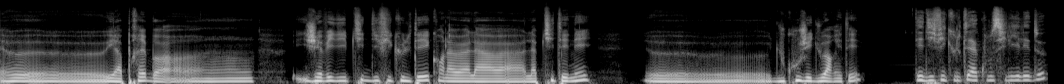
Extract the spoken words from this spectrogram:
Euh, et après, bah, j'avais des petites difficultés quand la, la petite est née. du coup, j'ai dû arrêter. Des difficultés à concilier les deux?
